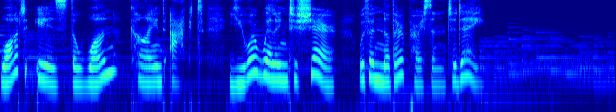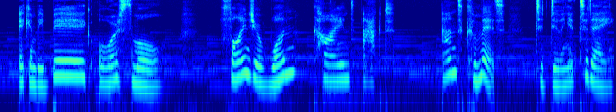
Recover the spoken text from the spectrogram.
What is the one kind act you are willing to share with another person today? It can be big or small. Find your one kind act and commit to doing it today.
